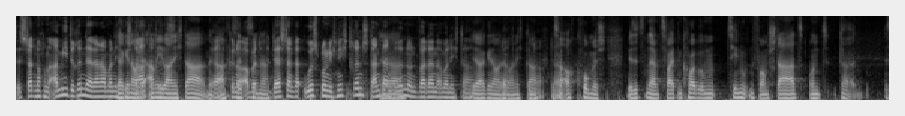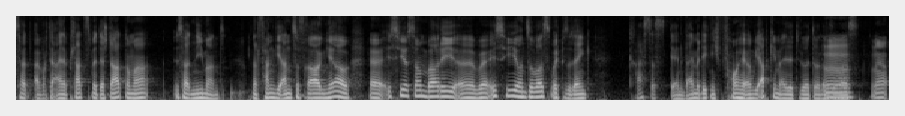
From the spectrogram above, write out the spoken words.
es stand noch ein Ami drin, der dann aber nicht ja, genau, der gestartet Ami ist. war nicht da mit ja, 8, genau, aber 17er. der stand da ursprünglich nicht drin, stand dann Ja. drin und war dann aber nicht da. Ja, genau, der war nicht da. genau, das ja. war auch komisch. Wir sitzen da im zweiten Call um 10 Minuten vorm Start und da ist halt einfach der eine Platz mit der Startnummer, ist halt niemand. Und dann fangen die an zu fragen, ja, äh, is here somebody, äh, where is he und sowas, wo ich mir so denke, krass, dass der in Diamond League nicht vorher irgendwie abgemeldet wird oder Mhm, sowas. Ja.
